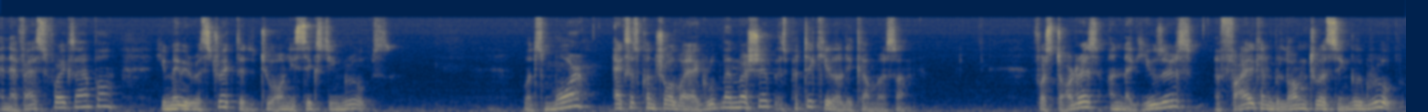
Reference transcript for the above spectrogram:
NFS, for example, you may be restricted to only 16 groups. What's more, access control via group membership is particularly cumbersome. For starters, unlike users, a file can belong to a single group.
